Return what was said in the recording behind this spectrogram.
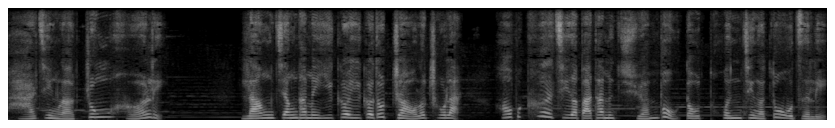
爬进了中盒里，狼将它们一个一个都找了出来，毫不客气地把它们全部都吞进了肚子里。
